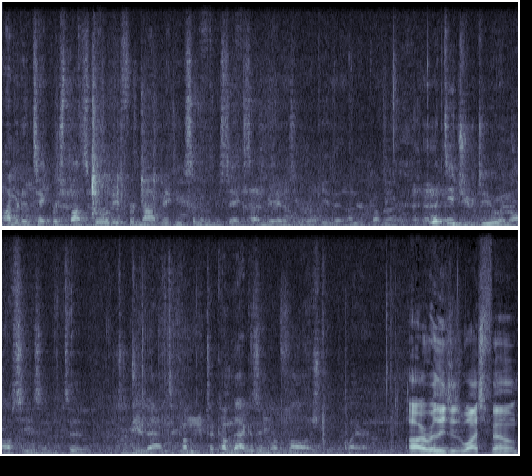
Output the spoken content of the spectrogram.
I'm going to take responsibility for not making some of the mistakes I made as a rookie that undercut me. What did you do in the offseason to, to do that, to come, to come back as a more polished player? I uh, really just watch film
